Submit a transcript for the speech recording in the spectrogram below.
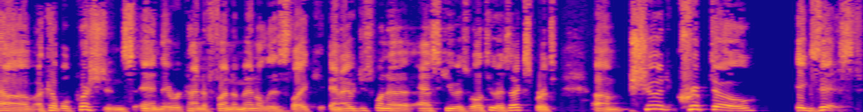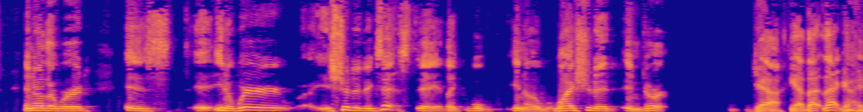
uh, a couple of questions and they were kind of fundamental is like, and I just want to ask you as well too, as experts, um, should crypto exist? In other words, is, you know, where should it exist? Uh, like, well, you know, why should it endure? Yeah, yeah, that that guy.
